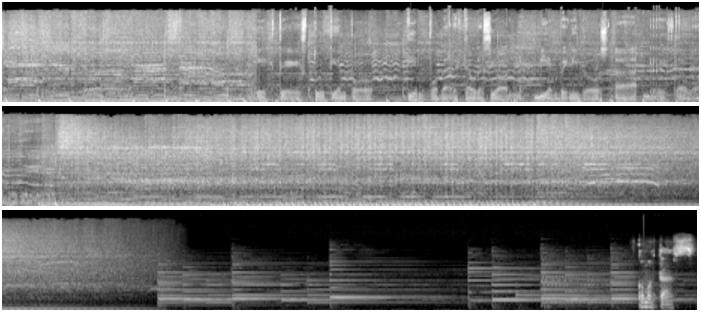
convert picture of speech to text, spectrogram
Llena tu casa. Este es tu tiempo, tiempo de restauración. Bienvenidos a Restaurándote. ¿Cómo estás?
